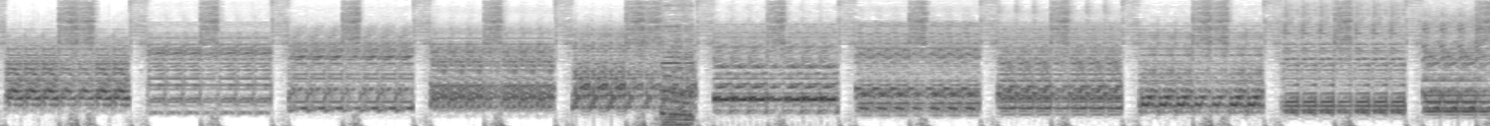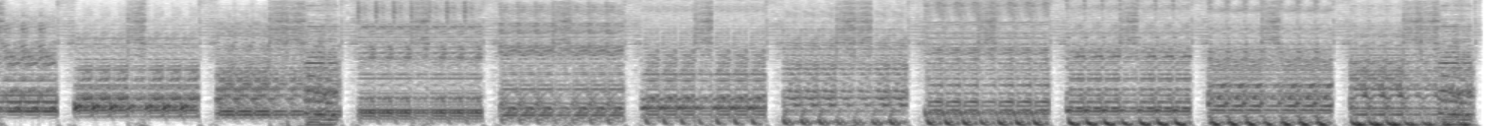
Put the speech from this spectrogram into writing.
Shut up, shut up.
